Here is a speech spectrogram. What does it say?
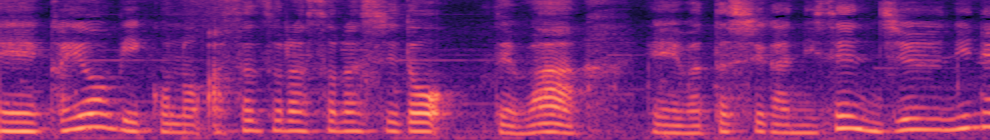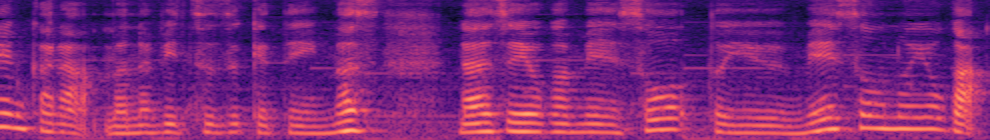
えー、火曜日この朝空空しどでは、えー、私が2012年から学び続けていますラージャヨガ瞑想という瞑想のヨガ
